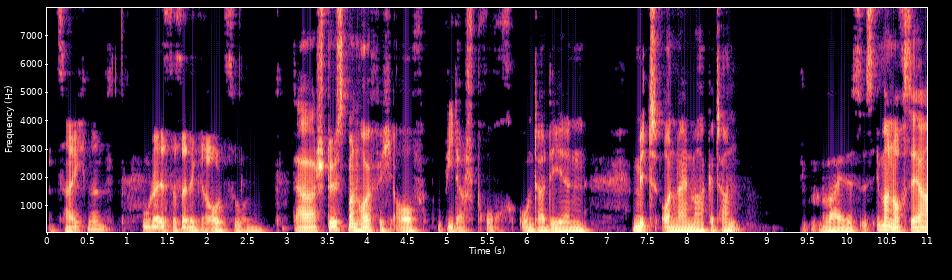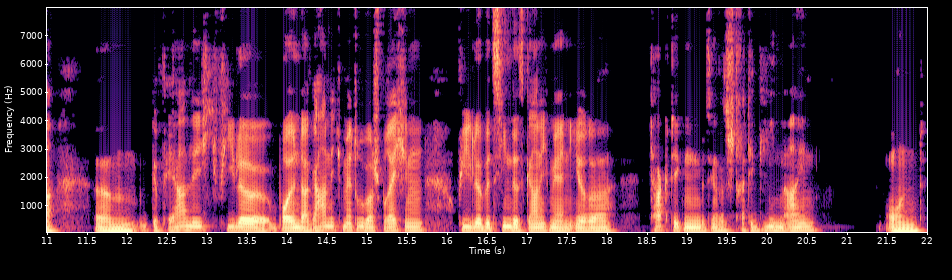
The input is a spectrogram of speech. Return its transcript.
bezeichnen oder ist das eine Grauzone? Da stößt man häufig auf Widerspruch unter den Mit-Online-Marketern, weil es ist immer noch sehr ähm, gefährlich. Viele wollen da gar nicht mehr drüber sprechen. Viele beziehen das gar nicht mehr in ihre Taktiken bzw. Strategien ein. Und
